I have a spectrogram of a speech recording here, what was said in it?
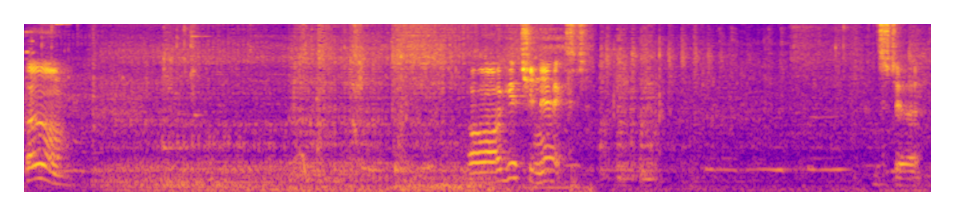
Boom. Oh, I'll get you next. Let's do it.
